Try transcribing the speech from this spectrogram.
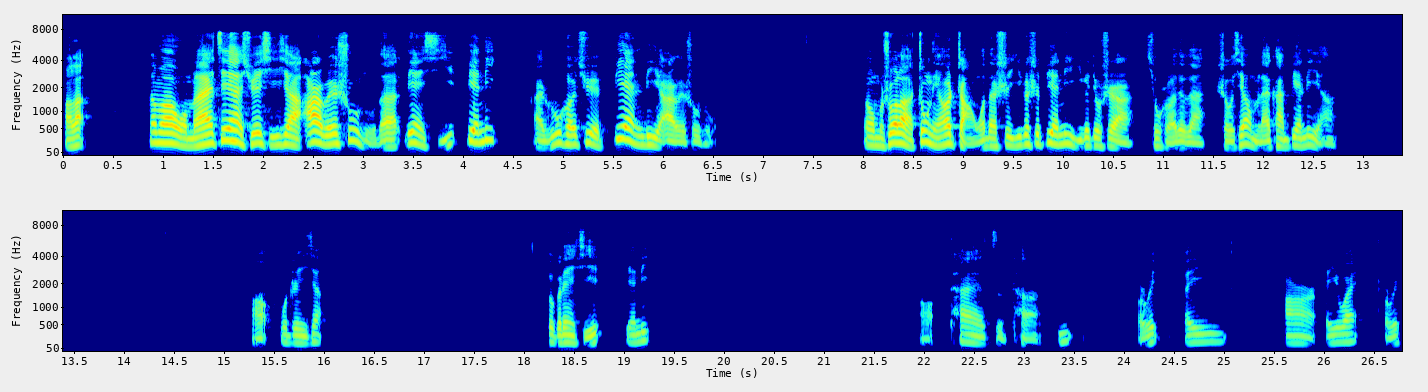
好了，那么我们来接下来学习一下二维数组的练习便利啊，如何去便利二维数组？那我们说了，重点要掌握的是一个是便利，一个就是求和，对不对？首先我们来看便利哈，好，复制一下，做个练习，便利，好，test 一，array a r a y array，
